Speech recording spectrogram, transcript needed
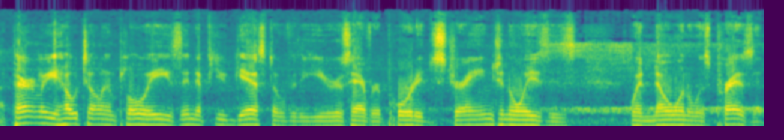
Apparently, hotel employees and a few guests over the years have reported strange noises when no one was present,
